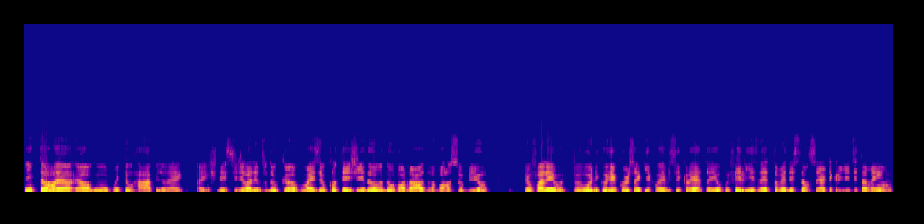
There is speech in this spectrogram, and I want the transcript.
Então, é, é, algo muito rápido, né? A gente decide lá dentro do campo, mas eu protegi do, do Ronaldo, a bola subiu, eu falei, o único recurso aqui foi a bicicleta e eu fui feliz, né? Tomei a decisão certa, acredito, e também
